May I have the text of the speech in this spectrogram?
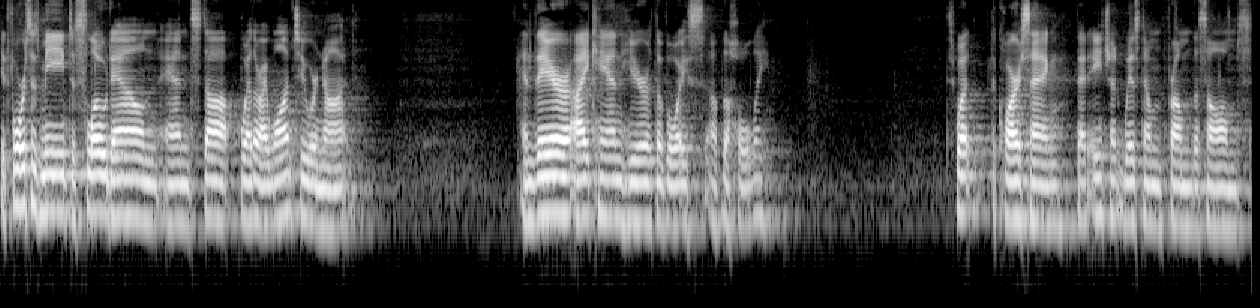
It forces me to slow down and stop whether I want to or not. And there I can hear the voice of the holy. It's what the choir sang, that ancient wisdom from the Psalms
